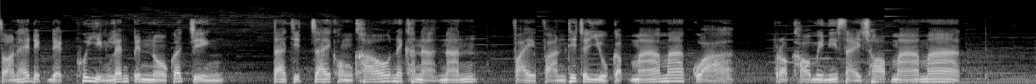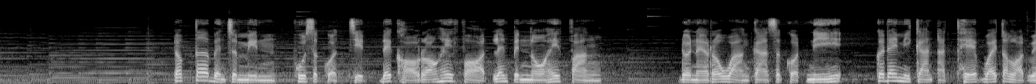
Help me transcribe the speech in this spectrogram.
สอนให้เด็กๆ ผู้หญิงเล่นเปียโนก็จริง แต่จิตใจของเขาในขณะนั้นใฝ่ฝันที่จะอยู่กับม้ามากกว่า เพราะเขามีนิสัยชอบม้ามาก ดรเบนจามิน ผู้สะกดจิตได้ขอร้องให้ฟอร์ดเล่นเป็นโนให้ฟัง โดยในระหว่างการสะกดนี้ก็ได้มีการอัดเทปไว้ตลอดเว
